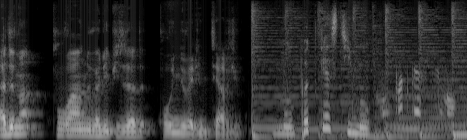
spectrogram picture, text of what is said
À demain pour un nouvel épisode, pour une nouvelle interview. Mon podcast IMO. Mon podcast IMO.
